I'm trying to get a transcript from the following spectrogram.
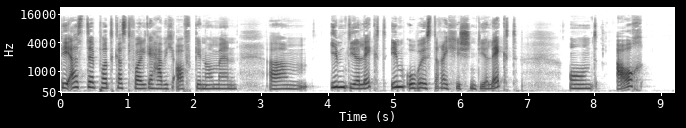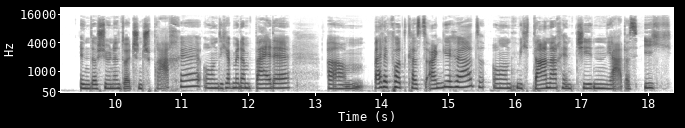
Die erste Podcast-Folge habe ich aufgenommen ähm, im Dialekt, im oberösterreichischen Dialekt und auch in der schönen deutschen Sprache. Und ich habe mir dann beide, ähm, beide Podcasts angehört und mich danach entschieden, ja, dass ich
